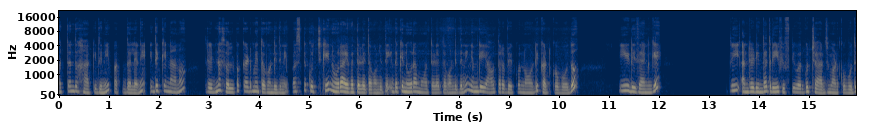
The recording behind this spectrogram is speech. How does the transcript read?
ಮತ್ತೊಂದು ಹಾಕಿದ್ದೀನಿ ಪಕ್ಕದಲ್ಲೇ ಇದಕ್ಕೆ ನಾನು ಥ್ರೆಡ್ನ ಸ್ವಲ್ಪ ಕಡಿಮೆ ತೊಗೊಂಡಿದ್ದೀನಿ. ಫಸ್ಟ್ ಕುಚ್ಚಿಗೆ ನೂರ ಐವತ್ತೇಳೆ ತೊಗೊಂಡಿದ್ದೆ. ಇದಕ್ಕೆ ನೂರ ಮೂವತ್ತೇಳೆ ತೊಗೊಂಡಿದ್ದೀನಿ. ನಿಮಗೆ ಯಾವ ಥರ ಬೇಕೋ ನೋಡಿ ಕಟ್ಕೋಬೋದು. ಈ ಡಿಸೈನ್ಗೆ ತ್ರೀ ಹಂಡ್ರೆಡಿಂದ ತ್ರೀ ಫಿಫ್ಟಿವರೆಗೂ ಚಾರ್ಜ್ ಮಾಡ್ಕೋಬೋದು.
